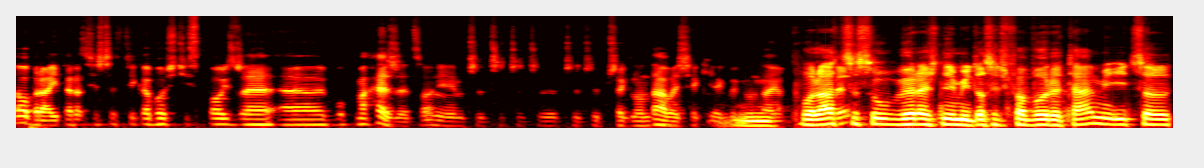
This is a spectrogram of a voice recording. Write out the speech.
dobra, i teraz jeszcze z ciekawości spojrzę e, Bukmacherze, co? Nie wiem, czy, czy, czy, czy, czy, przeglądałeś, jak, jak wyglądają. Polacy są wyraźnymi dosyć faworytami i co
